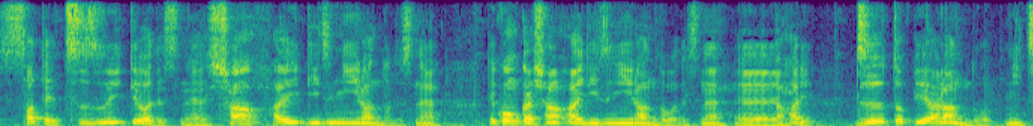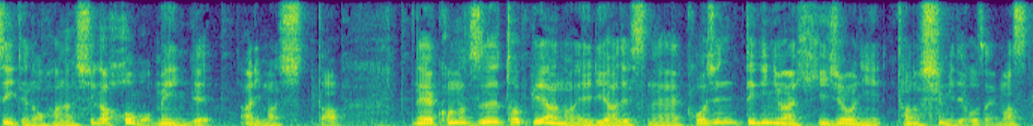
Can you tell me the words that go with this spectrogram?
さて続いてはですね上海ディズニーランドですね。で今回上海ディズニーランドはですね、えーやはりズートピアランドについてのお話がほぼメインでありました。でこのズートピアのエリアですね個人的には非常に楽しみでございます。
